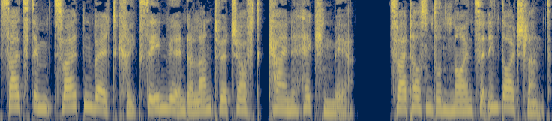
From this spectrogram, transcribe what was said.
Seit dem Zweiten Weltkrieg sehen wir in der Landwirtschaft keine Hecken mehr. 2019 in Deutschland.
